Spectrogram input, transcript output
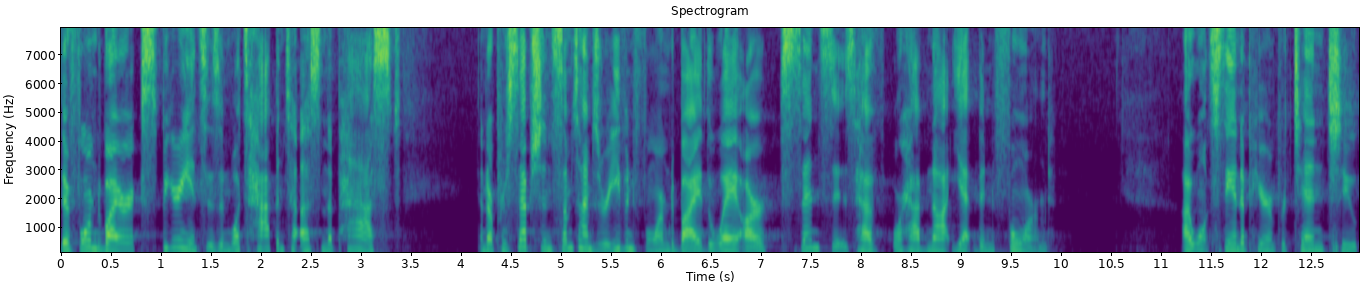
They're formed by our experiences and what's happened to us in the past. And our perceptions sometimes are even formed by the way our senses have or have not yet been formed. I won't stand up here and pretend to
